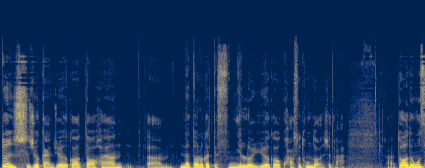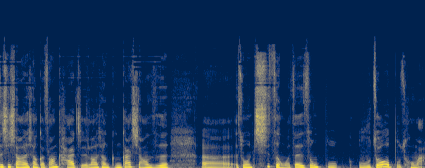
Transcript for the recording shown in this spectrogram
顿时就感觉到到好像呃，拿到了个迪士尼乐园个快速通道，晓得伐？啊，到后头我仔细想了想，搿张卡其实浪向更加像是呃一种签证或者一种补护照个补充嘛。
